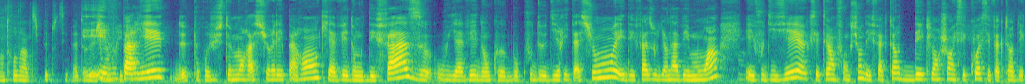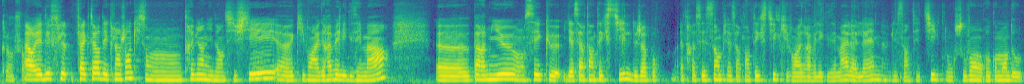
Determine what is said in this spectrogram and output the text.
on trouve un petit peu toutes ces pathologies. Et, vous parliez, de- pour justement rassurer les parents, qu'il y avait donc des phases où il y avait donc euh, beaucoup de- d'irritation et des phases où il y en avait moins. Et vous disiez que c'était en fonction des facteurs déclenchants. Et c'est quoi ces facteurs déclenchants? Alors, il y a des facteurs déclenchants qui sont très bien identifiés, euh, qui vont aggraver l'eczéma. Euh, parmi eux, on sait qu'il y a certains textiles, déjà pour être assez simple, il y a certains textiles qui vont aggraver l'eczéma, la laine, les synthétiques. Donc souvent, on recommande aux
